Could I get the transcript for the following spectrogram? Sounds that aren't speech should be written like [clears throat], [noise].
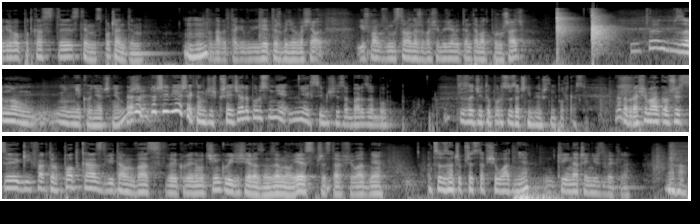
nagrywał podcast z tym, z Poczętym. Mhm. To nawet tak, gdzie też będziemy właśnie, już mam z nim ustalone, że właśnie będziemy ten temat poruszać. To ze mną niekoniecznie. Może, Znaczy- znaczy wiesz, jak tam gdzieś przejdzie, ale po prostu nie, nie chce mi się za bardzo, bo w zasadzie to po prostu zacznijmy już ten podcast. No dobra, siemanko wszyscy, Geek Factor Podcast, witam was w kolejnym odcinku i dzisiaj razem ze mną jest, przedstaw się ładnie, A co to znaczy przedstaw się ładnie? czy inaczej niż zwykle. Aha.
